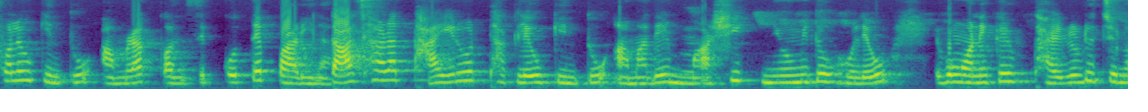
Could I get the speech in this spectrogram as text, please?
ফলেও কিন্তু আমরা কনসেপ্ট করতে পারি না। তাছাড়া থাইরয়েড থাকলেও কিন্তু আমাদের মাসিক নিয়মিত হলেও এবং অনেকের থাইরয়েডের জন্য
